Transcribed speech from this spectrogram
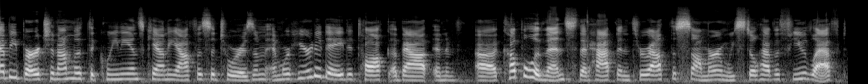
Debbie Birch, and I'm with the Queen Anne's County Office of Tourism, and we're here today to talk about a uh, couple events that happened throughout the summer, and we still have a few left.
